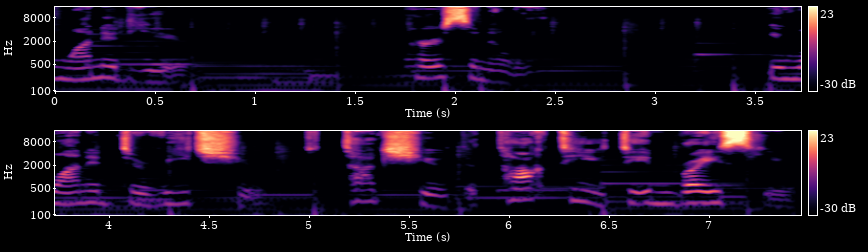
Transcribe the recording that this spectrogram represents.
wanted you personally. He wanted to reach you, to touch you, to talk to you, to embrace you.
